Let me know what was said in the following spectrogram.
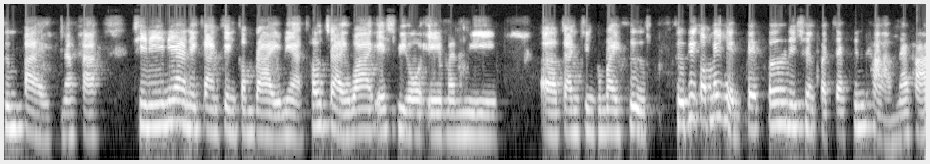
ขึ้นไปนะคะ ทีนี้เนี่ยในการเก็งกำไรเนี่ยเข้าใจว่า SVOA มันมีการเก็งกำไรคือ คือพี่ก็ไม่เห็น paper ในเชิงปัจจัยพื้นฐานนะคะ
